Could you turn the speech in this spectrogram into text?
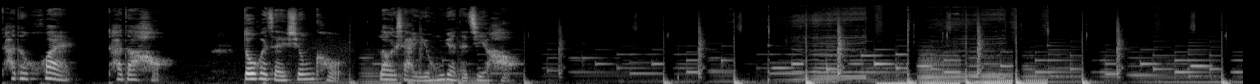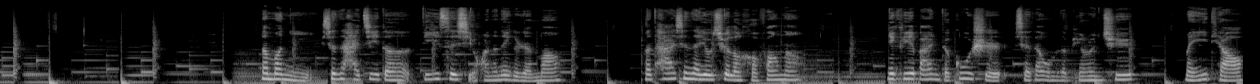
他的坏，他的好，都会在胸口烙下永远的记号。那么你现在还记得第一次喜欢的那个人吗？那他现在又去了何方呢？你可以把你的故事写在我们的评论区，每一条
